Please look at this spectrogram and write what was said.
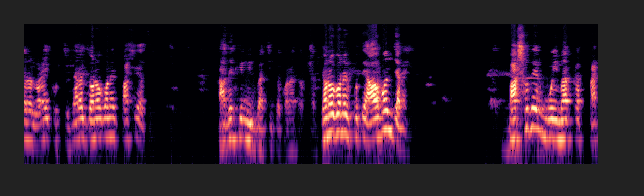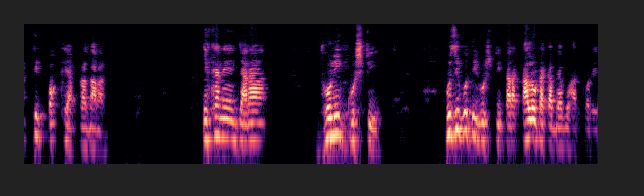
যারা লড়াই করছে, যারা জনগণের পাশে আছে, তাদেরকে নির্বাচিত করা দরকার। জনগণের প্রতি আহ্বান জানাই, বাসদের মইমার্কার প্রার্থীর পক্ষে আপনারা দাঁড়ান। এখানে যারা ধনিক গোষ্ঠী, পুঁজিপতি গোষ্ঠী, তারা কালো টাকা ব্যবহার করে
